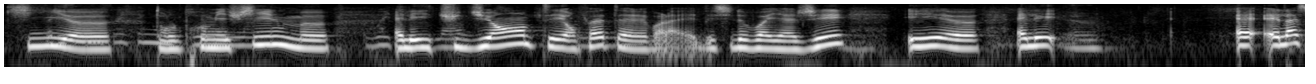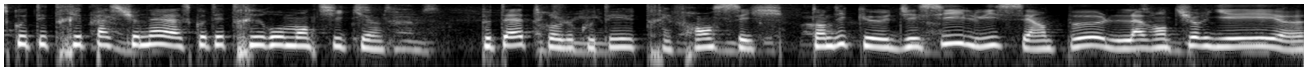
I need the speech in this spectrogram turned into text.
qui, euh, dans le premier film, elle est étudiante et en fait, elle, voilà, elle décide de voyager et elle est, elle, elle, a ce côté très passionnel, elle a ce côté très romantique peut-être le côté très français. Tandis que Jesse, lui, c'est un peu l'aventurier, euh,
